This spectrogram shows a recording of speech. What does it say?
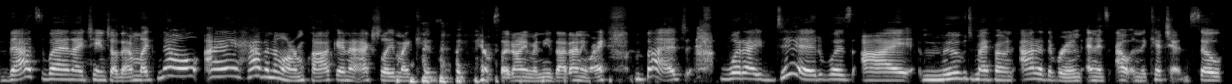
that's when I changed all that. I'm like, no, I have an alarm clock. And actually, my kids, so I don't even need that anyway. But what I did was I moved my phone out of the room and it's out in the kitchen. So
